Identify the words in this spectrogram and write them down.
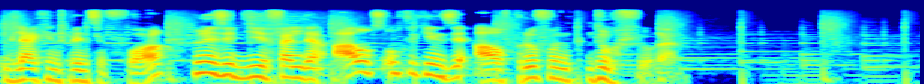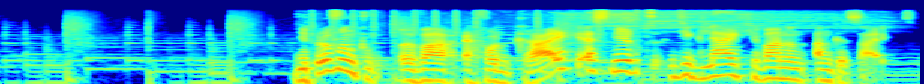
gleichen Prinzip vor, füllen Sie die Felder aus und klicken Sie auf Prüfung durchführen. Die Prüfung war erfolgreich, es wird die gleiche Warnung angezeigt.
